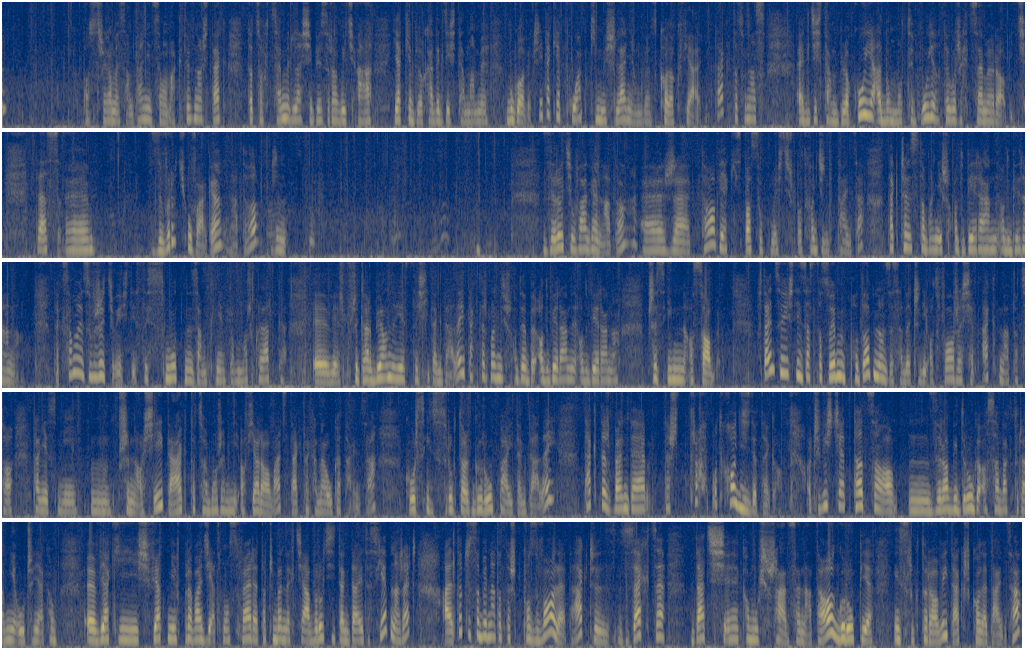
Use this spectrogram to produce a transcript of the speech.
Postrzegamy sam taniec, samą aktywność, tak? To, co chcemy dla siebie zrobić, a jakie blokady gdzieś tam mamy w głowie, czyli takie pułapki myślenia, mówiąc kolokwialnie, tak? To, co nas e, gdzieś tam blokuje albo motywuje do tego, że chcemy robić. Teraz e, zwróć uwagę na to, że zwróć uwagę na to, e, że to, w jaki sposób myślisz, podchodzisz do tańca, tak często będziesz odbierany, odbierana. Tak samo jest w życiu. Jeśli jesteś smutny, zamknięty, masz klatkę, e, wiesz, przygarbiony jesteś i tak dalej, tak też będziesz odbierany, odbierana przez inne osoby. Tańcu, jeśli zastosujemy podobną zasadę, czyli otworzę się tak na to, co taniec mi mm, przynosi, tak, to, co może mi ofiarować, tak, taka nauka tańca, kurs, instruktor, grupa i tak dalej, tak też będę też trochę podchodzić do tego. Oczywiście to, co mm, zrobi druga osoba, która mnie uczy, jaką, e, w jaki świat mnie wprowadzi atmosferę, to czy będę chciała wrócić i tak dalej, to jest jedna rzecz, ale to, czy sobie na to też pozwolę, tak, czy zechcę dać e, komuś szansę na to, grupie, instruktorowi, tak, szkole tańca,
